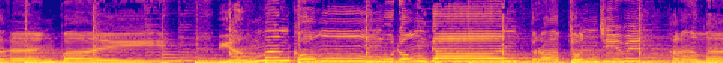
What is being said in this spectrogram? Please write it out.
ลี่ยนแปลงไป ยังมันคงอุจนชีวิตหาไม่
